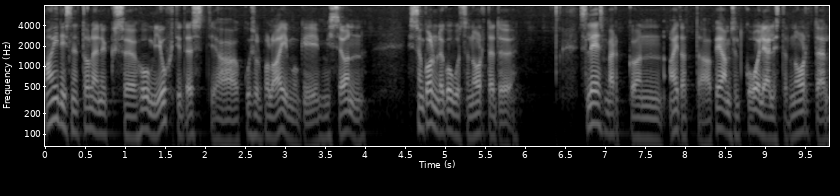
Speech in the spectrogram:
mainisin, et olen üks äh, Home'i juhtidest ja kui sul pole aimugi, mis see on, siis see on 3D koguduse noortetöö. selle eesmärk on aidata peamiselt kooliealistel noortel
